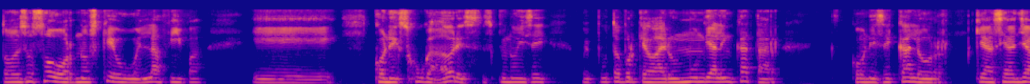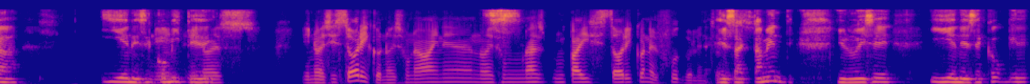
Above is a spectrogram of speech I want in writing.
todos esos sobornos que hubo en la FIFA eh, con exjugadores. Es que uno dice, güey puta, porque va a haber un mundial en Qatar con ese calor que hace allá y en ese comité. Y no, es, y no es histórico, no es una vaina, no es un país histórico en el fútbol. Exactamente. Y uno dice, y en ese, en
